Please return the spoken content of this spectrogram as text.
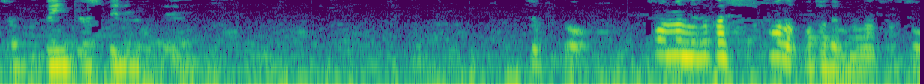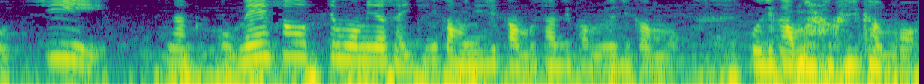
ちょっと勉強してるので、ちょっと、そんな難しそうなことでもなさそうだし、なんかこう、瞑想ってもう皆さん1時間も2時間も3時間も4時間も5時間も 6時間も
